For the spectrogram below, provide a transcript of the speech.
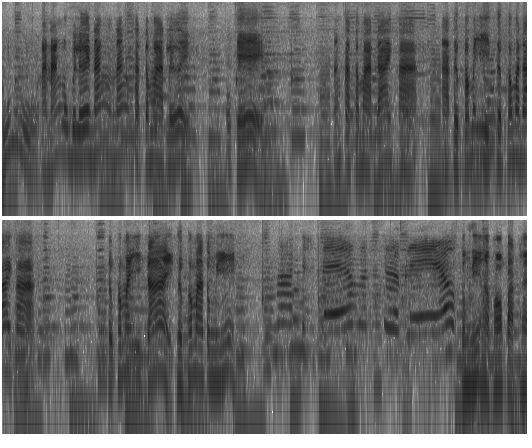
อู้อะนั่งลงไปเลยนั่งนั่งขัดสมาธิเลย โอเค นั่งขัดสมาธิได้ค่ะ อะเถิบเข้ามาอีกเถิบเข้ามาได้ค่ะเถิบเข้ามาอีกได้เถิบเข้ามาตรงนี้ มาเสร็จแล้วมาเสร็จ แล้วตรงนี้อะพ่อปัดให้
